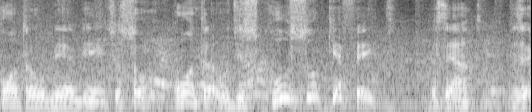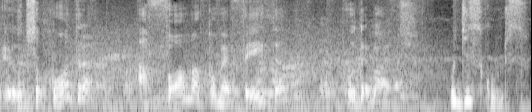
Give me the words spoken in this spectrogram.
contra o meio ambiente, eu sou contra o discurso que é feito. Tá certo? Eu sou contra a forma como é feita o debate o discurso,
